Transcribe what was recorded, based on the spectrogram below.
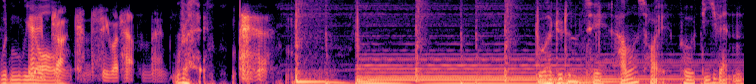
Wouldn't we all? Get drunk and see what happened then. Right. Du har lyttet til Hammershøj på Divanden.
